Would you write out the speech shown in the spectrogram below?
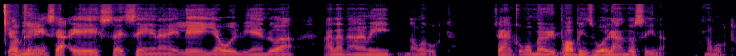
Que a okay. mí esa, esa escena de Leia volviendo a, a, la nave a mí no me gusta. O sea, como Mary Poppins volando así, no, no me gusta.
